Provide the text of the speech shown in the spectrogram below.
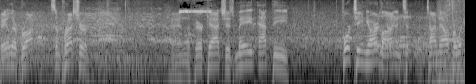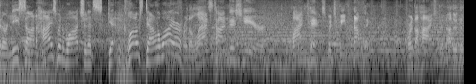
Baylor brought some pressure. And the fair catch is made at the 14 yard line. And time now for a look at our Nissan Heisman watch. And it's getting close down the wire. For the last time this year, my picks, which mean nothing for the Heisman other than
